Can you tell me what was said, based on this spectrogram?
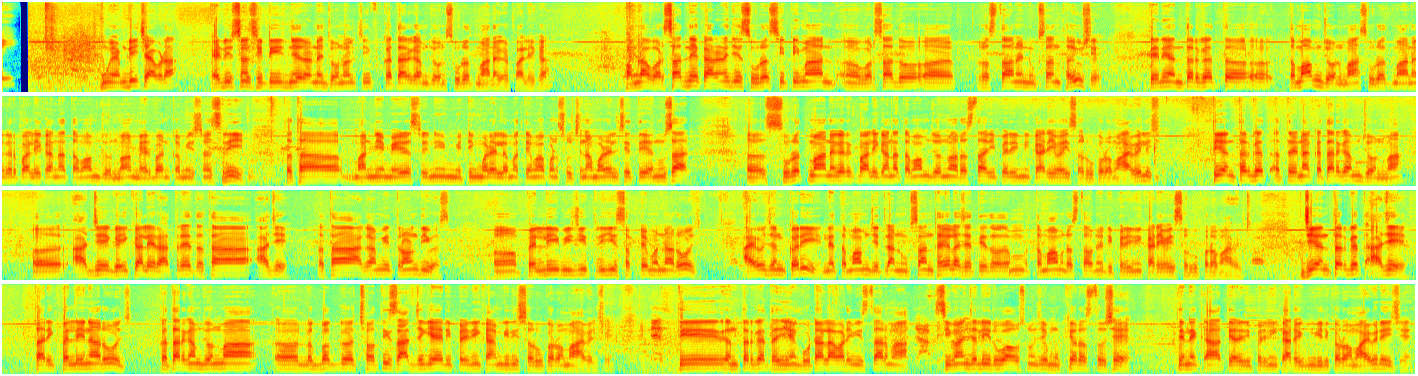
હું એમડી ચાવડા એડિશનલ સિટી ઇજનેર અને zonal chief Katargam zone, Surat મહાનગરપાલિકા. હમણાં વરસાદને કારણે જે સુરત સિટીમાં વરસાદો રસ્તાને નુકસાન થયું છે, તેને અંતર્ગત તમામ ઝોનમાં, સુરત મહાનગરપાલિકાના તમામ ઝોનમાં મહેરબાન કમિશનર શ્રી તથા માનનીય મેયરશ્રીની મિટિંગ મળેલ એમાં તેમાં પણ સૂચના મળેલ છે તે અનુસાર સુરત મહાનગરપાલિકાના તમામ ઝોનમાં રસ્તા રિપેરિંગની કાર્યવાહી શરૂ કરવામાં આવેલી છે. તે અંતર્ગત અત્રેના કતારગામ ઝોનમાં આજે ગઈકાલે રાત્રે તથા આજે તથા આગામી ત્રણ દિવસ પહેલી, બીજી, ત્રીજી સપ્ટેમ્બરના રોજ આયોજન કરીને તમામ જેટલા નુકસાન થયેલા છે તે તમામ- રસ્તાઓની રિપેરિંગની કાર્યવાહી શરૂ કરવામાં આવેલ છે. જે અંતર્ગત આજે તારીખ પહેલીના રોજ કતારગામ ઝોનમાં લગભગ છથી સાત જગ્યાએ રિપેરિંગની કામગીરી શરૂ કરવામાં આવેલ છે. તે અંતર્ગત અહીંયા ગોટાલાવાડી વિસ્તારમાં શિવાંજલિ રૂવા હાઉસનો જે મુખ્ય રસ્તો છે, તેને અત્યારે રિપેરિંગની કામગીરી કરવામાં આવી રહી છે.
